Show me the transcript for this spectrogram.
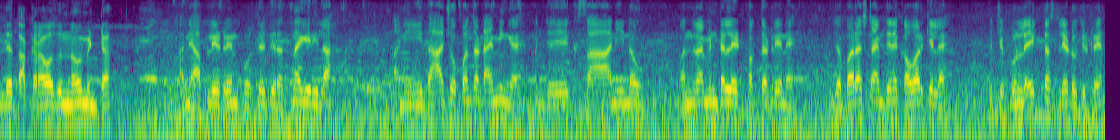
वाजलेत अकरा वाजून नऊ मिनटं. आणि आपली ट्रेन पोचली ती रत्नागिरीला. आणि दहा चोपन्नचा टायमिंग आहे म्हणजे एक सहा आणि नऊ. पंधरा मिनटं लेट फक्त ट्रेन आहे. म्हणजे बराच टाईम तिने कवर केला आहे चिपळूणला एक तास लेट होती ट्रेन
